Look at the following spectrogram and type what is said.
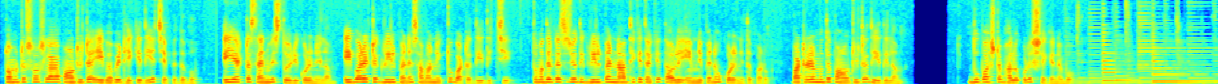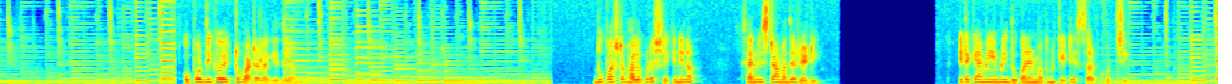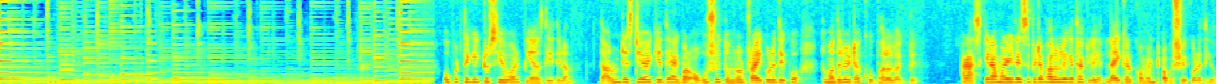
টমেটো সস লাগা পাউরুটিটা এইভাবে ঢেকে দিয়ে চেপে দেবো। এই একটা স্যান্ডউইচ তৈরি করে নিলাম। এইবার একটা গ্রিল প্যানে সামান্য একটু বাটার দিয়ে দিচ্ছি। তোমাদের কাছে যদি গ্রিল প্যান না থেকে থাকে, তাহলে এমনি প্যানেও করে নিতে পারো। বাটারের মধ্যে পাউরুটিটা দিয়ে দিলাম। দু পাশটা ভালো করে সেঁকে নেব। ওপর দিকেও একটু বাটার লাগিয়ে দিলাম। দু পাশটা ভালো করে সেঁকে নিলাম। স্যান্ডউইচটা আমাদের রেডি এটাকে আমি এমনি দোকানের মতন কেটে সার্ভ করছি। ওপর থেকে একটু সেও আর পেঁয়াজ দিয়ে দিলাম। দারুণ টেস্টি হয় খেতে। একবার অবশ্যই তোমরাও ট্রাই করে দেখো। তোমাদেরও এটা খুব ভালো লাগবে। আর আজকের আমার এই রেসিপিটা ভালো লেগে থাকলে লাইক আর কমেন্ট অবশ্যই করে দিও।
